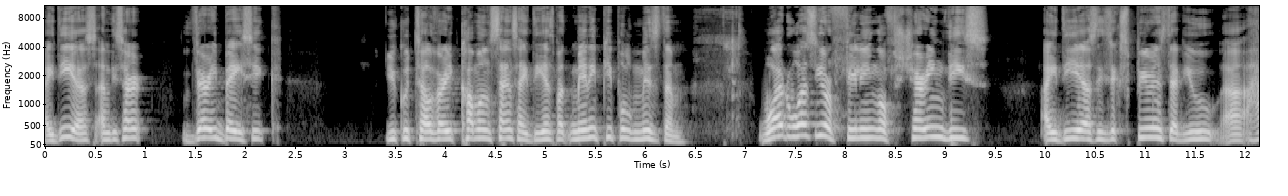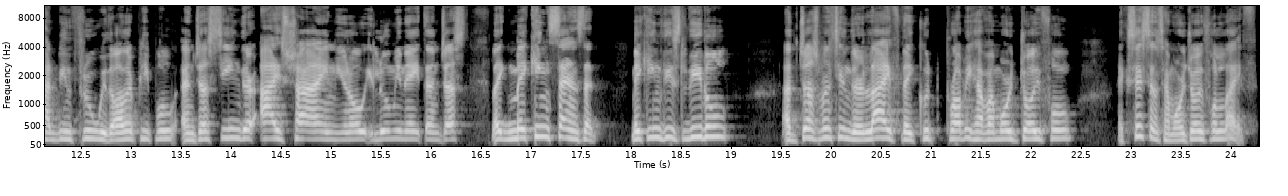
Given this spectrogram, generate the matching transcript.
ideas, and these are very basic. You could tell very common sense ideas, but many people miss them. What was your feeling of sharing these ideas, this experience that you uh, had been through with other people, and just seeing their eyes shine, you know, illuminate, and just like making sense that making these little adjustments in their life, they could probably have a more joyful existence, a more joyful life.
